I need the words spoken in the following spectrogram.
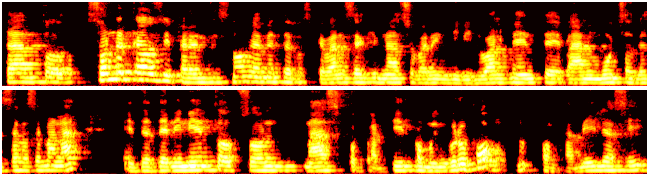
tanto, son mercados diferentes, ¿no? Obviamente los que van a hacer gimnasio van individualmente, van muchas veces a la semana. Entretenimiento son más compartir como en grupo, ¿no? Con familias, sí,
